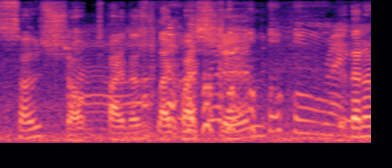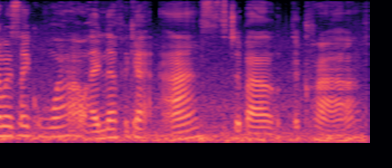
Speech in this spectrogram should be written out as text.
so shocked by this like question. Right. But then I was like, wow, I never get asked about the craft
